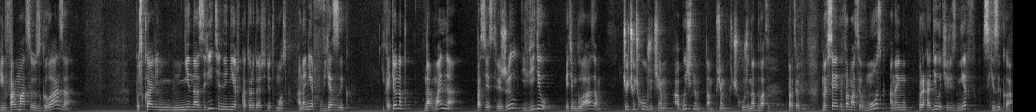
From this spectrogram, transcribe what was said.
информацию с глаза пускали не на зрительный нерв, который дальше идет в мозг, а на нерв в язык. И котенок нормально впоследствии жил и видел этим глазом, чуть-чуть хуже, чем обычным, там, причем чуть хуже на 20%. Но вся эта информация в мозг, она ему проходила через нерв с языка.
